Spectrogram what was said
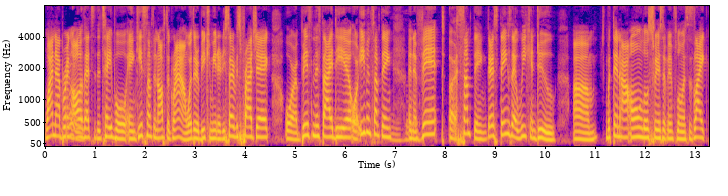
why not bring all of that to the table and get something off the ground whether it be community service project or a business idea or even something an event or something. There's things that we can do um, within our own little spheres of influences. Like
